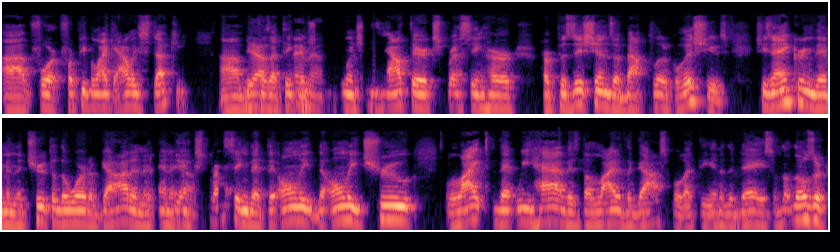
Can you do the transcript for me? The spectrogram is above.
uh, for, for people like Allie Stuckey. Uh, because yeah, I think when, she, when, she's out there expressing her her positions about political issues, she's anchoring them in the truth of the Word of God and, and yeah. expressing that the only the only true light that we have is the light of the gospel at the end of the day. So th- those are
